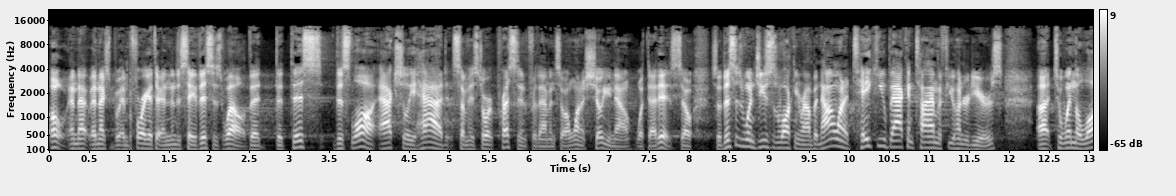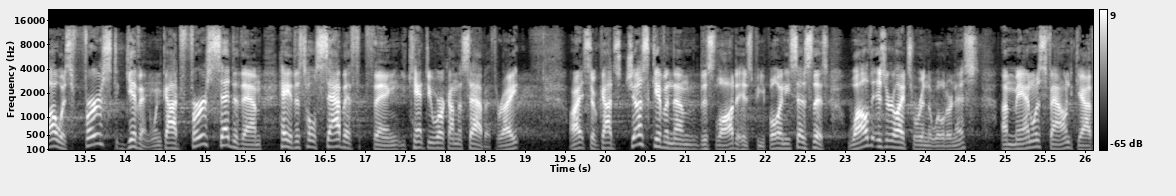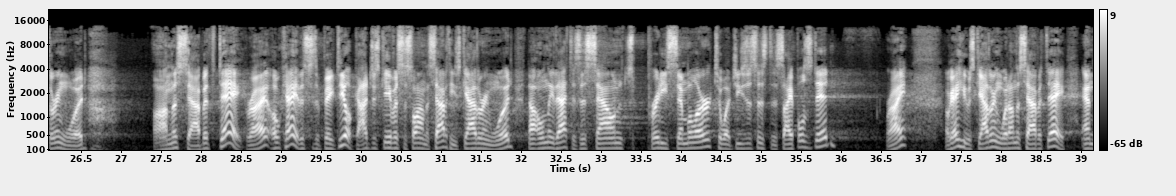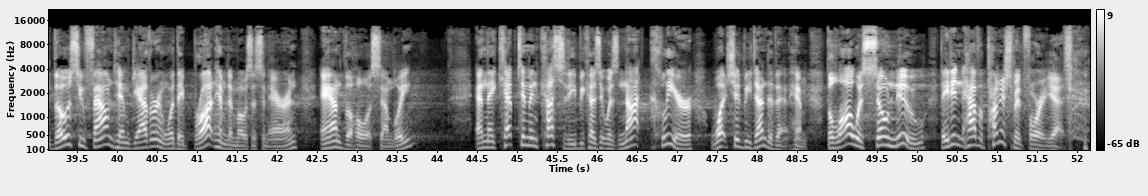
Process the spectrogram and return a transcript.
Oh, and, that, and, actually, and before I get there, and then to say this as well, that, that this, this law actually had some historic precedent for them, and so I want to show you now what that is. So, so this is when Jesus is walking around, but now I want to take you back in time a few hundred years uh, to when the law was first given, when God first said to them, hey, this whole Sabbath thing, you can't do work on the Sabbath, right? All right, so God's just given them this law to his people, and he says this While the Israelites were in the wilderness, a man was found gathering wood on the Sabbath day, right? Okay, this is a big deal. God just gave us this law on the Sabbath. He's gathering wood. Not only that, does this sound pretty similar to what Jesus' disciples did? Right? Okay, he was gathering wood on the Sabbath day. And those who found him gathering wood, they brought him to Moses and Aaron and the whole assembly. And they kept him in custody because it was not clear what should be done to him. The law was so new, they didn't have a punishment for it yet.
